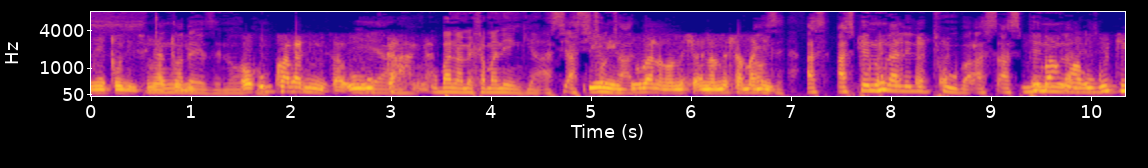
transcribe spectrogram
ngiyaxolisa singancwabeze ngiyaxolisa nokho. Oh, ukukhwabanisa Yeah, ukuganga. uba namehlo amaningi ya asi- asitsho Yini, njalo. kuba namehlo namehlo amaningi. Awuze, as- asipheni umlaleli ithuba as- asipheni kubangwa umlaleli ukuthi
